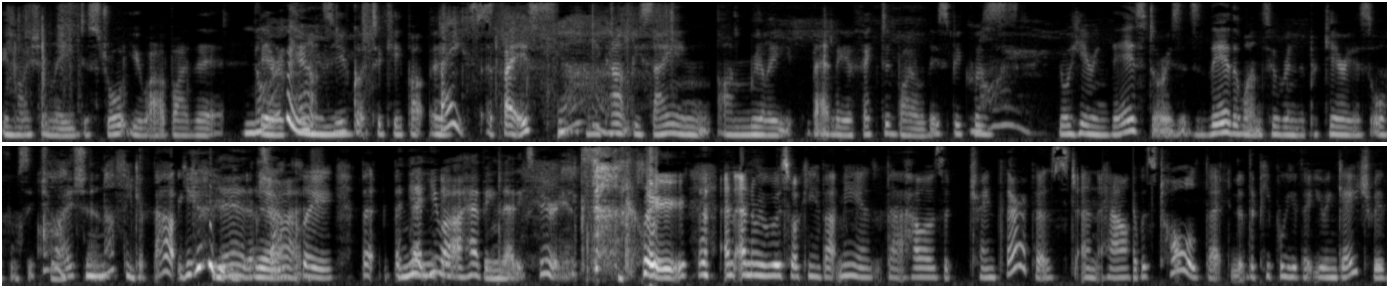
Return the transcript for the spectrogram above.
emotionally distraught you are by their their accounts. You've got to keep up a Face. A face. Yeah. You can't be saying I'm really badly affected by all this because you're hearing their stories. It's they're the ones who are in the precarious, awful situation. Oh, it's situation. nothing about you. Yeah, that's exactly. But but and yet you it- are having that experience. exactly. and and we were talking about me about how I was a trained therapist and how I was told that the people you, that you engage with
